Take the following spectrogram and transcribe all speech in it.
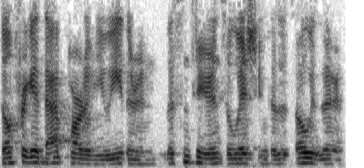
don't forget that part of you either, and listen to your intuition because it's always there.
